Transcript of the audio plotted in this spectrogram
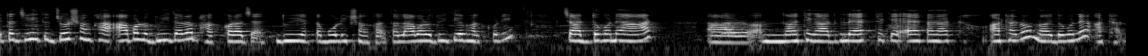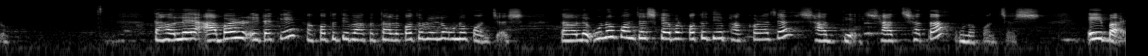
এটা যেহেতু জোর সংখ্যা, আবারও দুই দ্বারা ভাগ করা যায়। দুই একটা মৌলিক সংখ্যা। তাহলে আবারও দুই দিয়ে ভাগ করি। চার দোকানে আট, আর নয় থেকে আট গেলে এক থেকে এক আর আট, আঠারো, নয় দোকানে আঠারো। তাহলে আবার এটাকে কত দিয়ে ভাগ তাহলে কত রইল? উনপঞ্চাশ তাহলে উনপঞ্চাশকে আবার কত দিয়ে ভাগ করা যায়? সাত দিয়ে, সাত সাতা উনপঞ্চাশ এইবার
